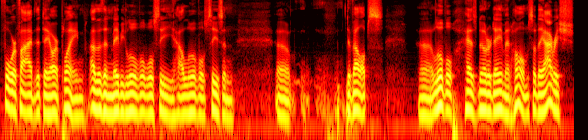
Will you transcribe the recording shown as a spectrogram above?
four or five that they are playing. Other than maybe Louisville, we'll see how Louisville's season uh, develops. Uh, Louisville has Notre Dame at home, so the Irish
